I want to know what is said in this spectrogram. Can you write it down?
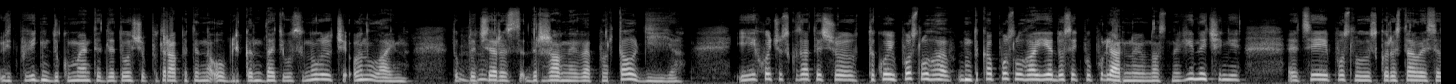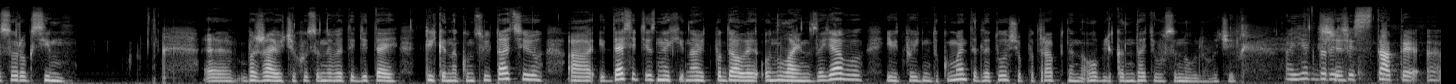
відповідні документи для того, щоб потрапити на облік кандидатів усиновлювачів онлайн, тобто через державний веб-портал Дія. І хочу сказати, що такої послуга, ну, така послуга є досить популярною у нас на Вінниччині. Е, Цією послугою скористалися 47 е, бажаючих усиновити дітей тільки на консультацію, а і 10 із них і навіть подали онлайн заяву і відповідні документи для того, щоб потрапити на облік кандидатів усиновлювачів. А як, до Ще- речі, стати е,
